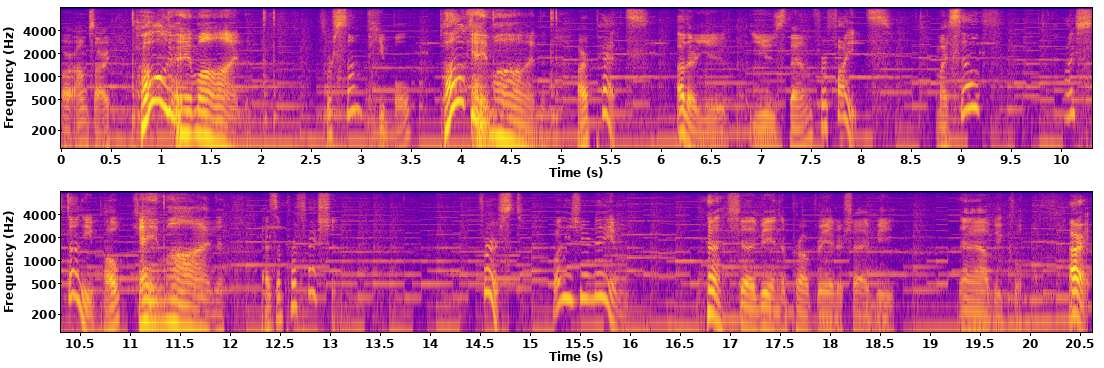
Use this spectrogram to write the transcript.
Or, I'm sorry, Pokemon! For some people, Pokemon are pets. Others use them for fights. Myself, I study Pokemon as a profession. First, what is your name? should I be inappropriate or should I be... That'll be cool. Alright.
